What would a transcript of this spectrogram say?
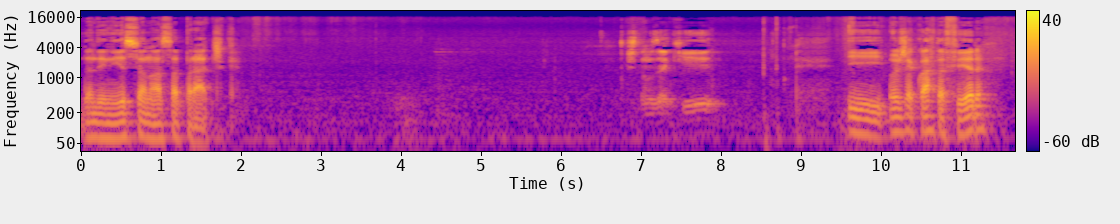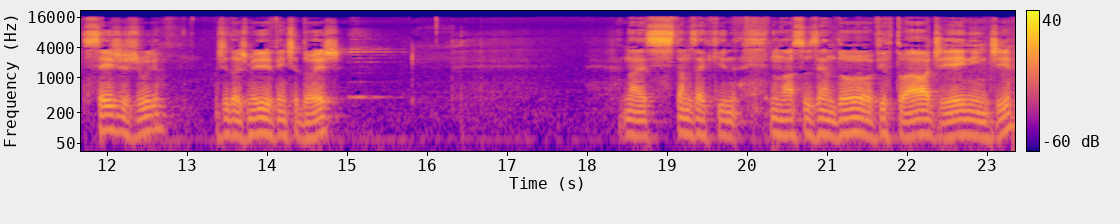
dando início à nossa prática. Estamos aqui e hoje é quarta-feira, 6 de julho de 2022. Nós estamos aqui no nosso Zendô virtual de Einindi.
